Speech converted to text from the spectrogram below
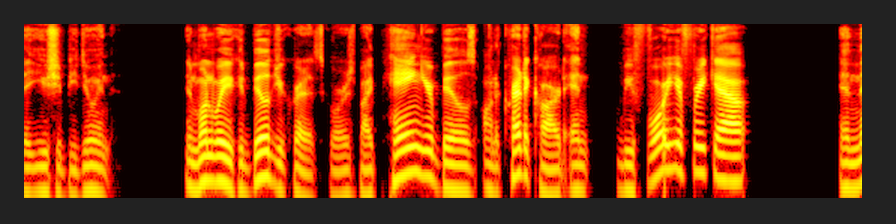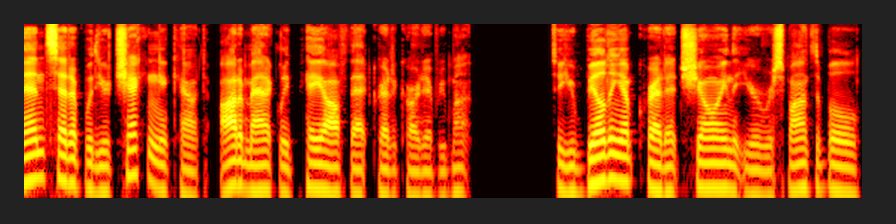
that you should be doing this. And one way you could build your credit score is by paying your bills on a credit card. And before you freak out, and then set up with your checking account to automatically pay off that credit card every month. So you're building up credit, showing that you're a responsible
